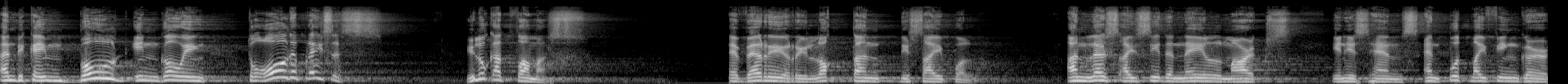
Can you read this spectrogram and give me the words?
and became bold in going to all the places. You look at Thomas, a very reluctant disciple. Unless I see the nail marks in his hands and put my finger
